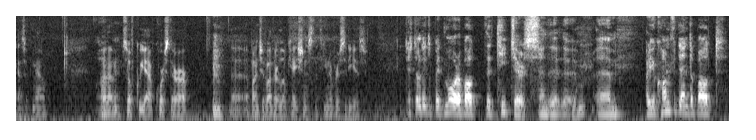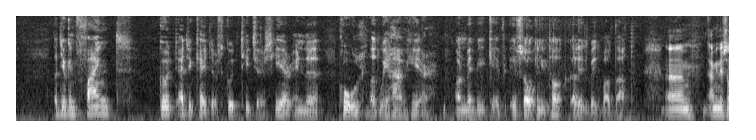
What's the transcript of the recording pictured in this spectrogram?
as of now. Um, so of, yeah, of course there are a bunch of other locations that the university is just a little bit more about the teachers and the, the mm -hmm. um, are you confident about that you can find good educators good teachers here in the pool that we have here or maybe if, if so can you talk a little bit about that um, I mean, there's a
